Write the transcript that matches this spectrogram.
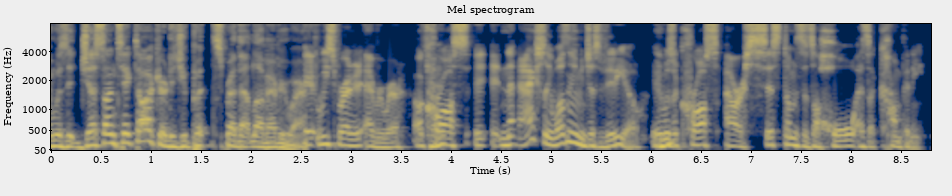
And was it just on TikTok or did you put spread that love everywhere? It- we spread it everywhere across. It, it- actually, it wasn't even just video. It Mm-hmm. was across our systems as a whole, as a company,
